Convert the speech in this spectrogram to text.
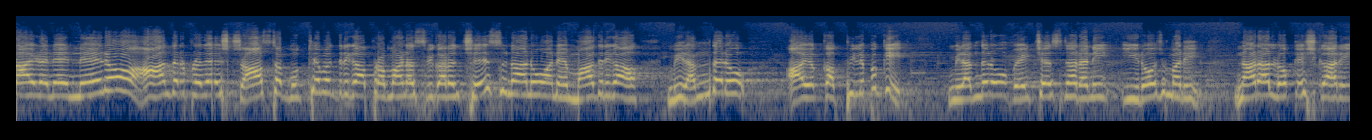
నాయుడు అనే నేను ఆంధ్రప్రదేశ్ రాష్ట్ర ముఖ్యమంత్రిగా ప్రమాణ స్వీకారం చేస్తున్నాను అనే మాదిరిగా మీరందరూ ఆ యొక్క పిలుపుకి మీరందరూ వెయిట్ చేస్తున్నారని ఈరోజు మరి నారా లోకేష్ గారి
